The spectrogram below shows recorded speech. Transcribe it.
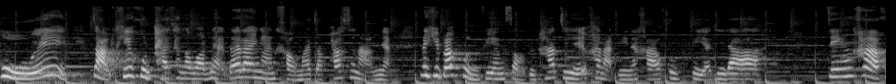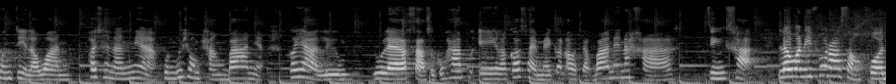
หูย จากที่คุณแพทย์ธนวัฒน์เนี่ยได้รายงานข่าวมาจากภาคสนามเนี่ยไม่คิดว่าฝุ่น PM 2.5 จะเยอะขนาดนี้นะคะ คุณปิยธิดา จริงค่ะคุณจิรวรรณเพราะฉะนั้นเนี่ยคุณผู้ชมทางบ้านเนี่ยก็อย่าลืมดูแลรักษาสุขภาพตัวเอง แล้วก็ใส่แมสก่อนออกจากบ้านด้วยนะคะ จริงค่ะ แล้ววันนี้พวกเราสองคน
